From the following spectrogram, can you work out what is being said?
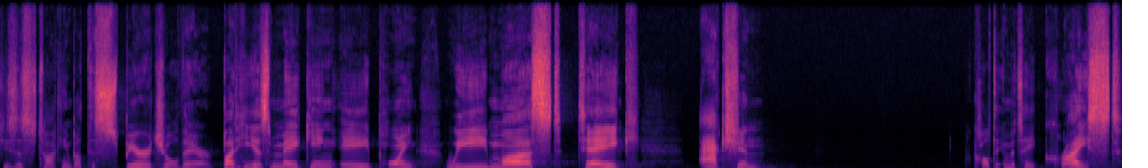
Jesus is talking about the spiritual there, but he is making a point. We must take action. Called to imitate Christ.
